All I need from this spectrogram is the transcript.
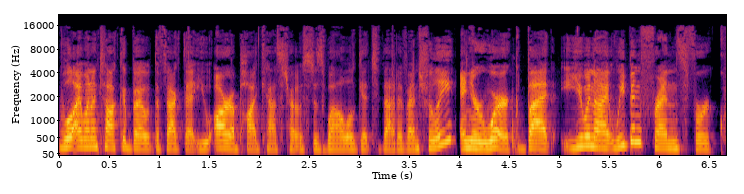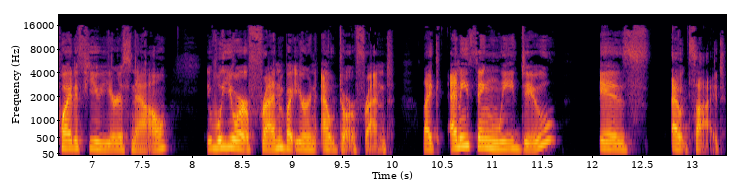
Well, I want to talk about the fact that you are a podcast host as well. We'll get to that eventually and your work. But you and I, we've been friends for quite a few years now. Well, you are a friend, but you're an outdoor friend. Like anything we do is outside.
